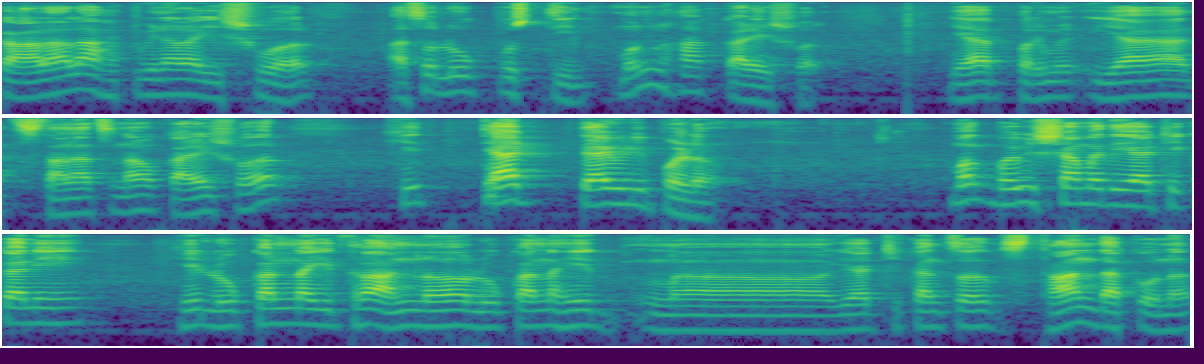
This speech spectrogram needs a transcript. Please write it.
काळाला हटविणारा ईश्वर असं लोक पुजतील. म्हणून हा काळेश्वर. या परमे या स्थानाचं नाव काळेश्वर हे त्या त्यावेळी पडलं. मग भविष्यामध्ये या ठिकाणी हे लोकांना इथं आणणं लोकांना हे या ठिकाणचं स्थान दाखवणं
